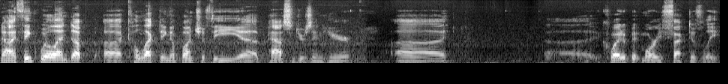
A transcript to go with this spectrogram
Now, I think we'll end up uh, collecting a bunch of the uh, passengers in here uh, quite a bit more effectively.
